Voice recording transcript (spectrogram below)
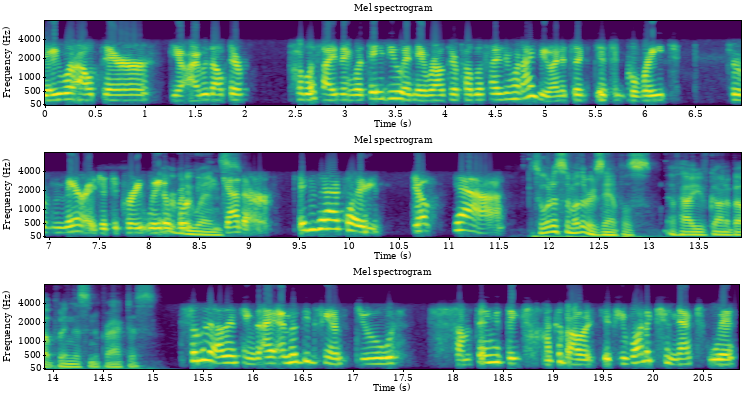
they were out there, you know, I was out there publicizing what they do and they were out there publicizing what I do. And it's a it's a great sort of marriage. It's a great way Everybody to work wins. together. Exactly. Yep. Yeah. So, what are some other examples of how you've gone about putting this into practice? Some of the other things I, I'm a big fan of do something. They talk about if you want to connect with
